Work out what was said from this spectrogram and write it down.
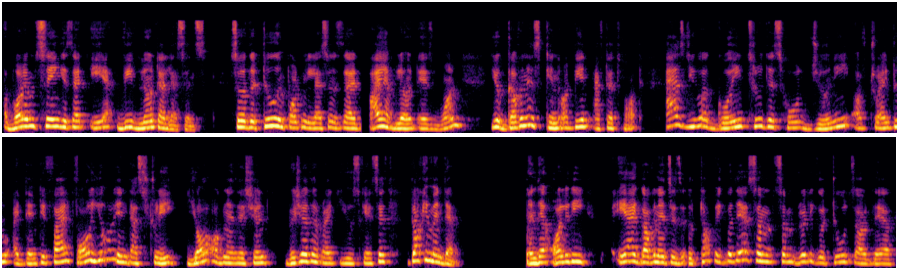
what I'm saying is that we've learned our lessons. So the two important lessons that I have learned is one, your governance cannot be an afterthought. As you are going through this whole journey of trying to identify for your industry, your organization, which are the right use cases, document them. And they're already AI governance is a topic, but there are some some really good tools out there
